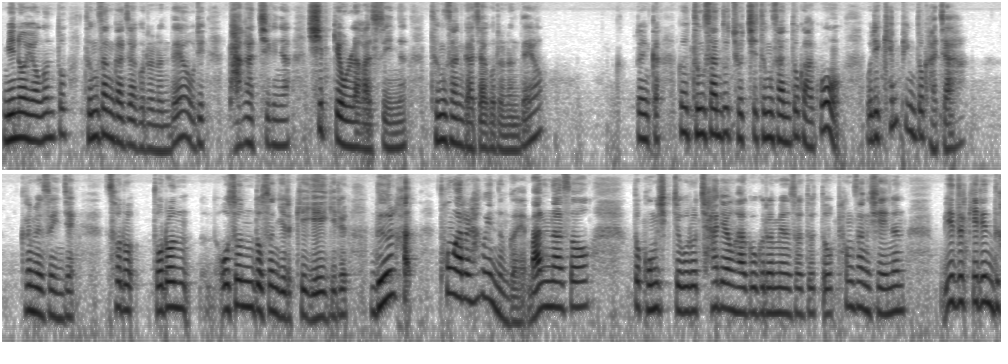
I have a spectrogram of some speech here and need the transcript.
민호 형은 또 등산 가자 그러는데요. 우리 다 같이 그냥 쉽게 올라갈 수 있는 등산 가자 그러는데요. 그러니까 그 등산도 좋지 등산도 가고 우리 캠핑도 가자. 그러면서 이제 서로 도론 오손도손 이렇게 얘기를 늘 하, 통화를 하고 있는 거예요. 만나서 또 공식적으로 촬영하고 그러면서도 또 평상시에는 이들끼리 늘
